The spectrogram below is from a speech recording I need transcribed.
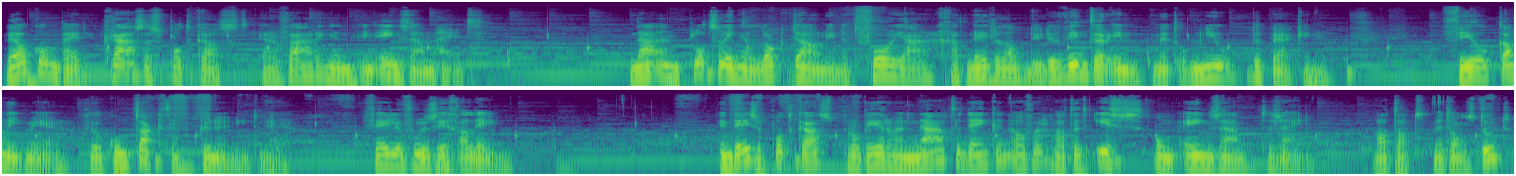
Welkom bij de Krasus podcast Ervaringen in eenzaamheid. Na een plotselinge lockdown in het voorjaar gaat Nederland nu de winter in met opnieuw beperkingen. Veel kan niet meer, veel contacten kunnen niet meer. Velen voelen zich alleen. In deze podcast proberen we na te denken over wat het is om eenzaam te zijn, wat dat met ons doet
